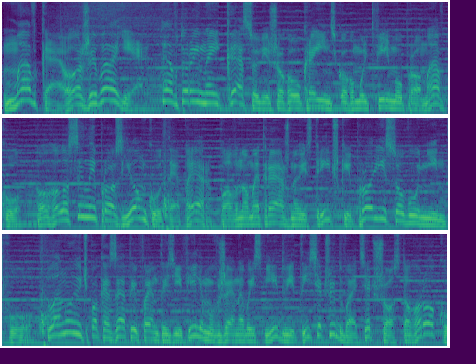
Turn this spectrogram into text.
Мавка оживає. Автори найкасовішого українського мультфільму про мавку оголосили про зйомку тепер повнометражної стрічки про лісову німфу. Планують показати фентезі-фільм вже навесні 2026 року.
